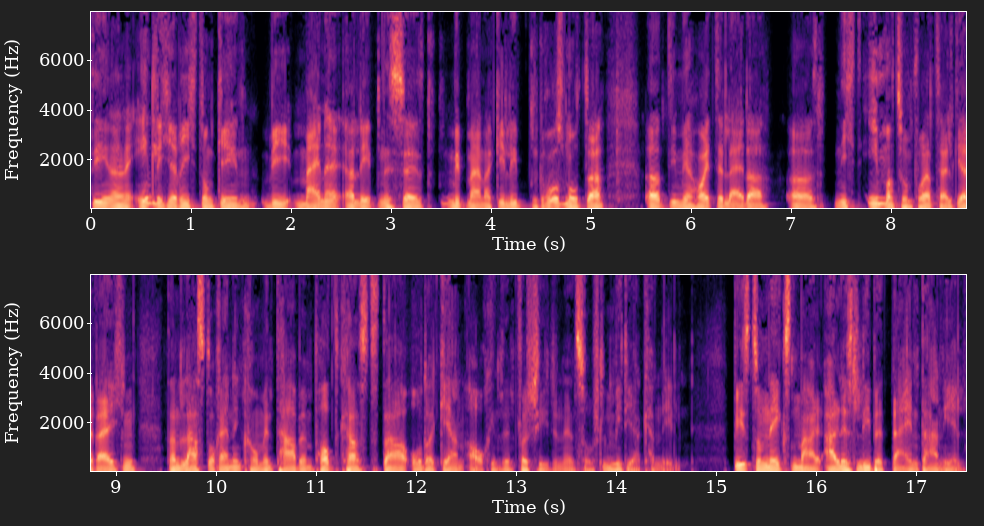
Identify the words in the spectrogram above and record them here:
die in eine ähnliche Richtung gehen wie meine Erlebnisse mit meiner geliebten Großmutter, äh, die mir heute leider äh, nicht immer zum Vorteil gereichen, dann lass doch einen Kommentar beim Podcast da oder gern auch in den verschiedenen Social Media Kanälen. Bis zum nächsten Mal. Alles Liebe, dein Daniel.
